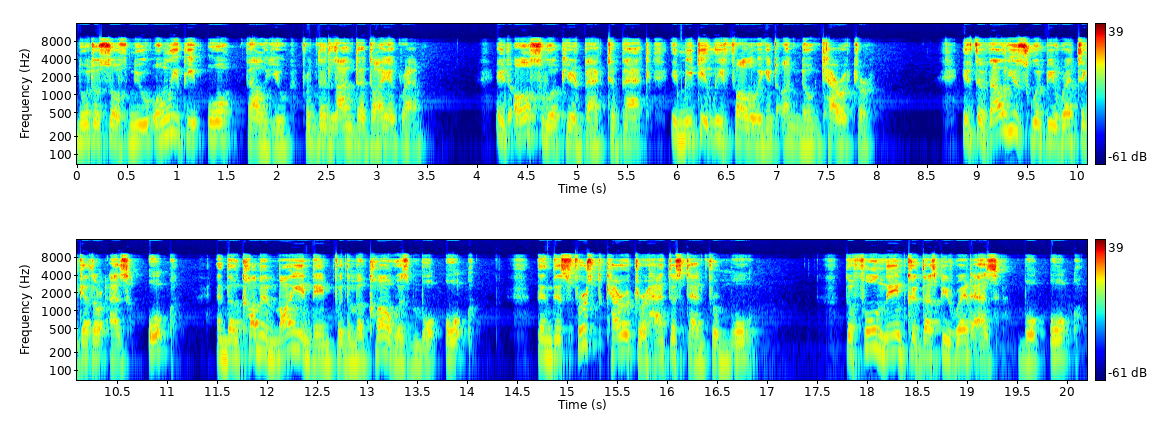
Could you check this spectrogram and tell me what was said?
Knorozov knew only the O value from the Landa diagram. It also appeared back to back, immediately following an unknown character. If the values would be read together as O, and the common Mayan name for the macaw was Mo'o, then this first character had to stand for Mo. The full name could thus be read as Mo'o.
